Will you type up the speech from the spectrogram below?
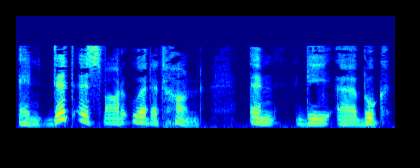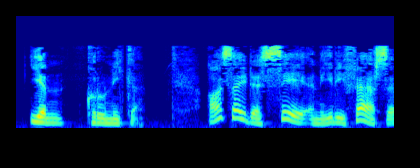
En dit is waaroor dit gaan in die uh, boek 1 Kronieke. As hy dit sê in hierdie verse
